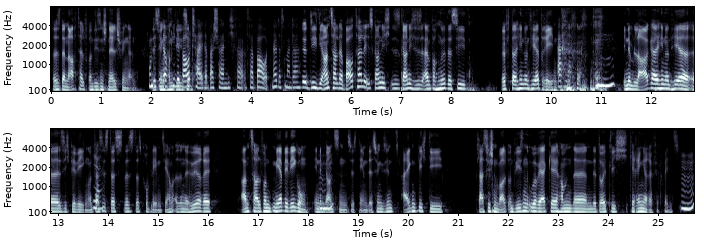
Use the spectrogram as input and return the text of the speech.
das ist der Nachteil von diesen Schnellschwingern. Und es sind auch viele Bauteile wahrscheinlich ver, verbaut, ne, dass man da. Die, die Anzahl der Bauteile ist gar nicht, ist es gar nicht, es ist einfach nur, dass sie öfter hin und her drehen. Mhm. In einem Lager hin und her äh, sich bewegen. Und ja. das ist das, das ist das Problem. Sie haben also eine höhere Anzahl von mehr Bewegung in dem mhm. ganzen System. Deswegen sind eigentlich die klassischen Wald- und Wiesenuhrwerke haben eine, eine deutlich geringere Frequenz. Mhm.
